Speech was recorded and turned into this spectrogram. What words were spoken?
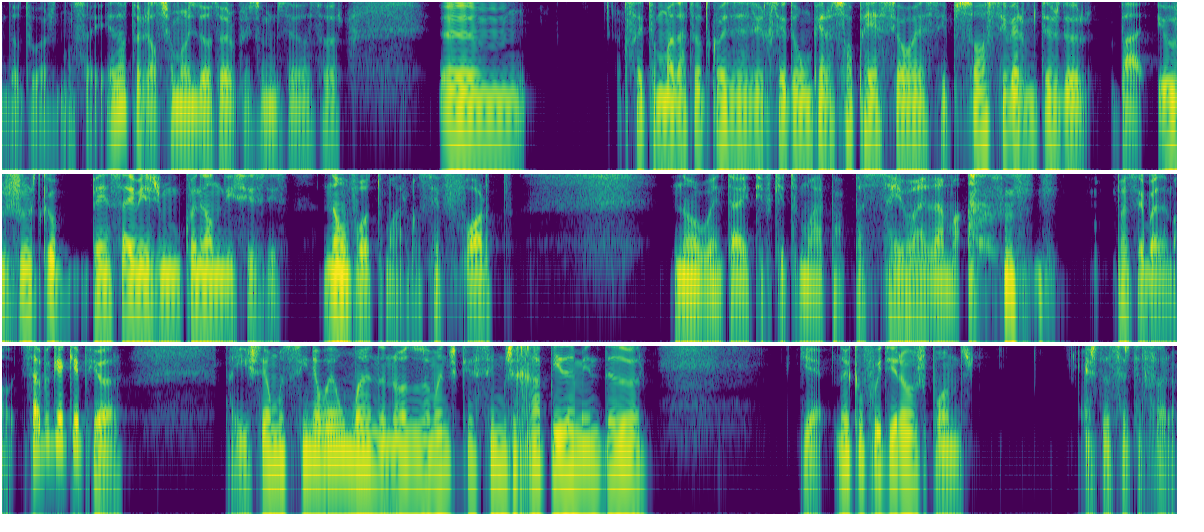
doutor, não sei, é doutor, ele chamou-lhe doutor, por isso vamos dizer doutor. Um, receitou uma data de coisas e receitou um que era só PSOS, tipo, só se tiver muitas dor. Pá, eu juro que eu pensei mesmo, quando ele me disse isso, disse, não vou tomar, vou ser forte. Não aguentei, tive que tomar, pá, passei bem da mal. passei bem da mal. Sabe o que é que é pior? Pá, isto é uma cena é humana, nós os humanos esquecemos rapidamente da dor. Que é, não é que eu fui tirar os pontos esta sexta-feira,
